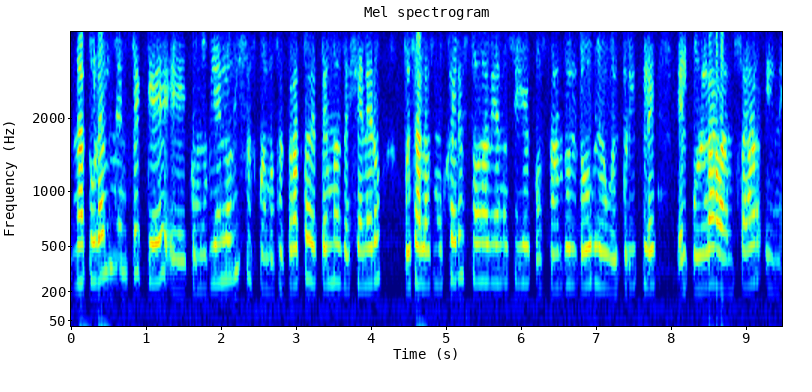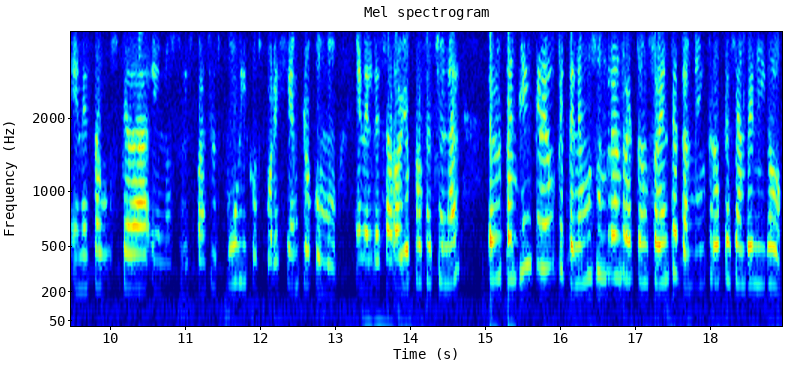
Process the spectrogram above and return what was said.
Naturalmente que, eh, como bien lo dices, cuando se trata de temas de género, pues a las mujeres todavía nos sigue costando el doble o el triple el poder avanzar en, en esta búsqueda en los espacios públicos, por ejemplo, como en el desarrollo profesional, pero también creo que tenemos un gran reto enfrente, también creo que se han venido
